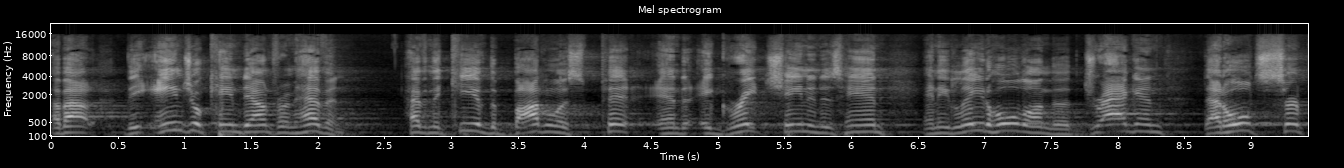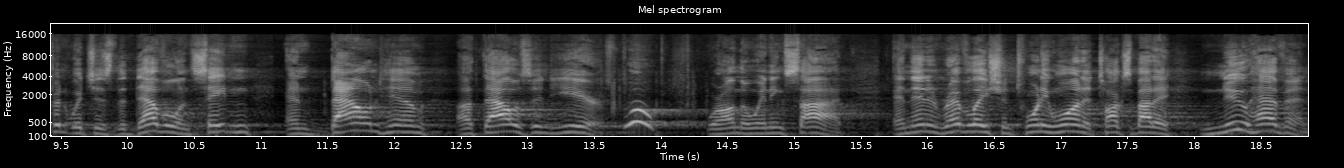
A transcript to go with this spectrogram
about the angel came down from heaven having the key of the bottomless pit and a great chain in his hand, and he laid hold on the dragon, that old serpent, which is the devil and Satan, and bound him a thousand years. Woo! We're on the winning side. And then in Revelation 21, it talks about a new heaven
